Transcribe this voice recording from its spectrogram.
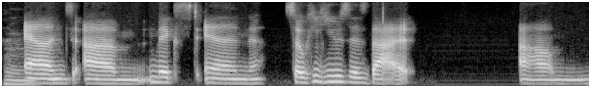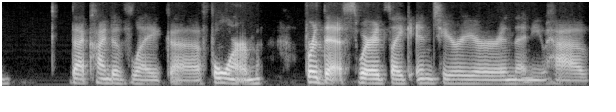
Hmm. and um, mixed in. So he uses that um, that kind of like uh, form for this, where it's like interior, and then you have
